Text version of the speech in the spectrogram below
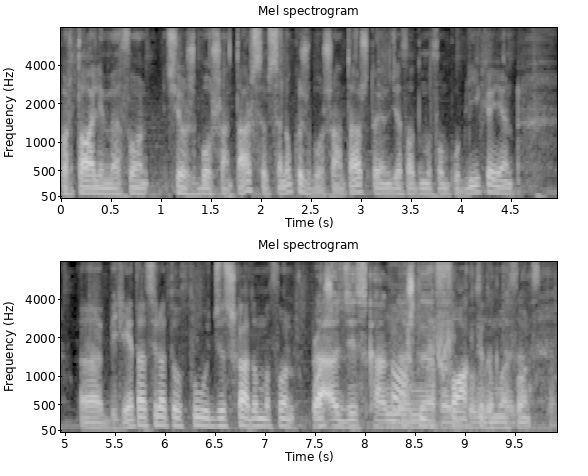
portali me thonë që është bo shantazh, sepse nuk është bo shantazh, janë të gjitha domethënë publike, janë biletat, cilat do thu, gjithçka domethënë, pra, është, në është në fakte domethënë.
